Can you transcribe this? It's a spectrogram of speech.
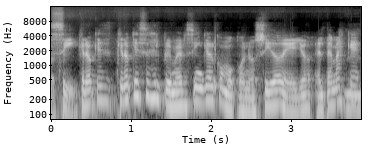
Sí, creo que, creo que ese es el primer single como conocido de ellos. El tema es que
